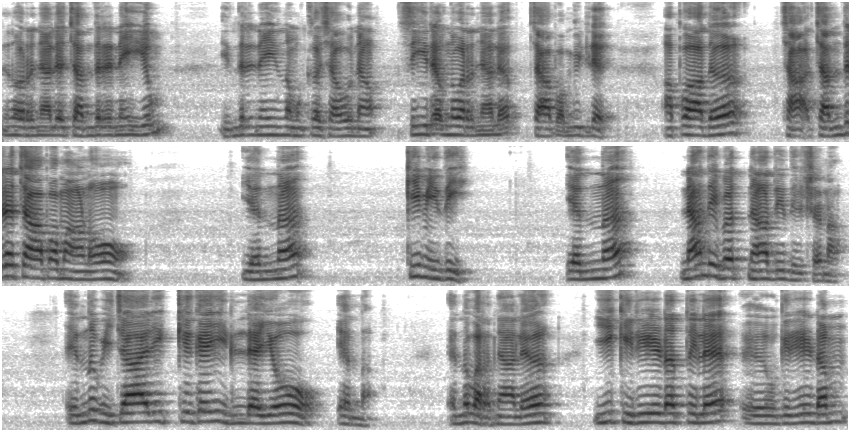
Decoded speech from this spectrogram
എന്ന് പറഞ്ഞാൽ ചന്ദ്രനെയും ഇന്ദ്രനെയും നമുക്ക് ശൗന സീരം എന്ന് പറഞ്ഞാൽ ചാപം വില്ല്. അപ്പോൾ അത് ചന്ദ്രചാപമാണോ എന്ന് കിമിതി. എന്ന് നാതിപത്നാതി ധിഷണ എന്ന് വിചാരിക്കുകയില്ലയോ എന്ന്. എന്ന് പറഞ്ഞാൽ ഈ കിരീടത്തിൽ കിരീടം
